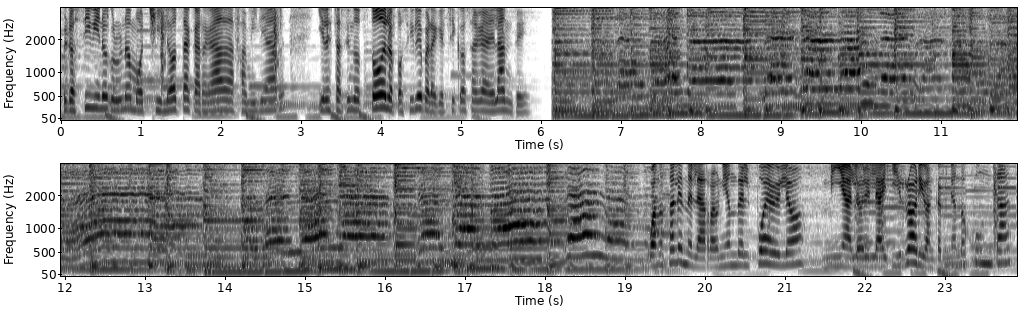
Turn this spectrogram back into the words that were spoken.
pero sí vino con una mochilota cargada familiar y él está haciendo todo lo posible para que el chico salga adelante. Cuando salen de la reunión del pueblo, Mia, Lorelai y Rory van caminando juntas.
